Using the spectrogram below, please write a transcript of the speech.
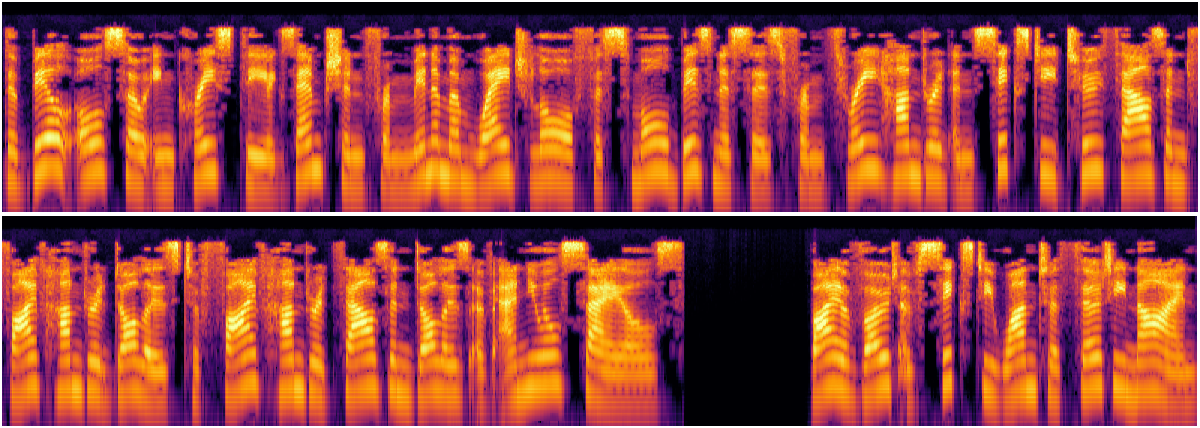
The bill also increased the exemption from minimum wage law for small businesses from $362,500 to $500,000 of annual sales. By a vote of 61 to 39,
